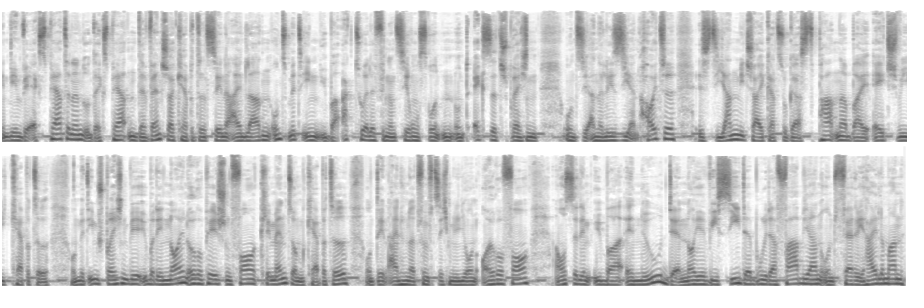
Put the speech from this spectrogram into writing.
in dem wir Expertinnen und Experten der Venture Capital Szene einladen und mit ihnen über aktuelle Finanzierungsrunden und Exits sprechen und sie analysieren. Heute ist Jan Mitschaika zu Gast, Partner bei HV Capital und mit ihm sprechen wir über den neuen europäischen Fonds Clementum Capital und den 150 Millionen Euro Fonds, außerdem über Enu, der neue VC der Brüder Fabian Fabian und Ferry Heilemann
